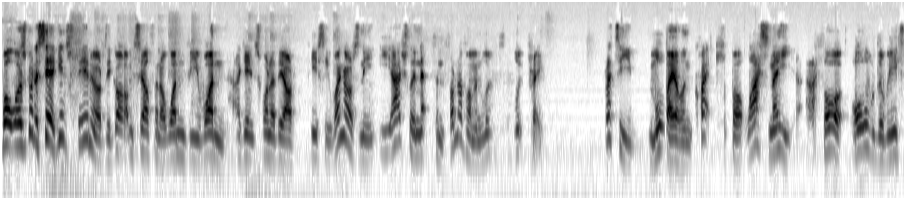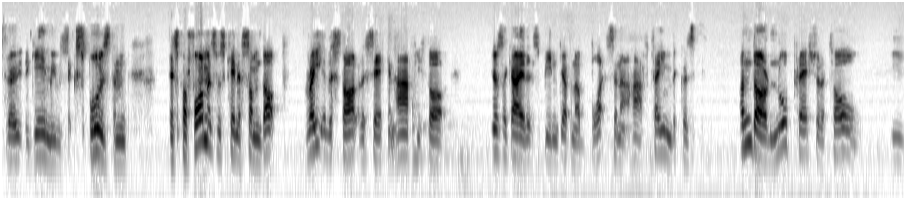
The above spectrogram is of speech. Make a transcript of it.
well, I was going to say against Feyenoord, he got himself in a one v one against one of their pacey wingers, and he, he actually nipped in front of him and looked looked pretty pretty mobile and quick. But last night, I thought all the way throughout the game he was exposed, and his performance was kind of summed up right at the start of the second half. You thought, here's a guy that's been given a blitzing at half time because under no pressure at all. He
